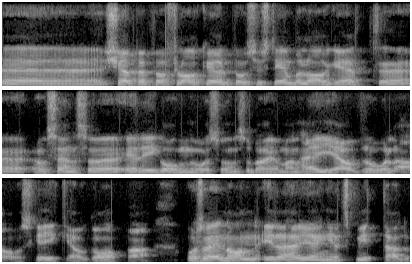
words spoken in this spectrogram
eh, köper par flak öl på Systembolaget eh, och sen så är det igång och så, så börjar man heja och vråla och skrika och gapa. Och så är någon i det här gänget smittad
